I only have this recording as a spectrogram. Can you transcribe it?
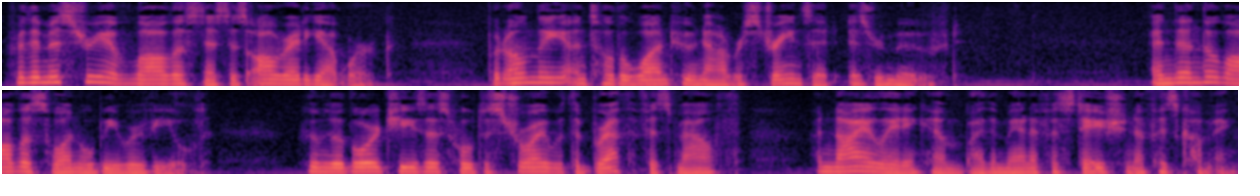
For the mystery of lawlessness is already at work, but only until the one who now restrains it is removed. And then the lawless one will be revealed, whom the Lord Jesus will destroy with the breath of his mouth, annihilating him by the manifestation of his coming.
